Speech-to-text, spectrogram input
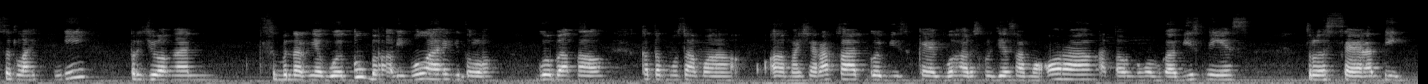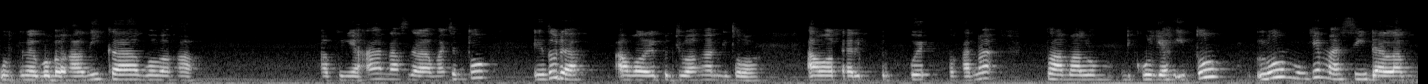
setelah ini perjuangan sebenarnya gue tuh bakal dimulai gitu loh. Gue bakal ketemu sama uh, masyarakat gue bis kayak gue harus kerja sama orang atau gue buka bisnis. Terus kayak nanti gue bakal nikah gue bakal punya anak segala macem tuh itu udah awal dari perjuangan gitu loh. Awal dari gue gitu. karena selama lu di kuliah itu lu mungkin masih dalam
